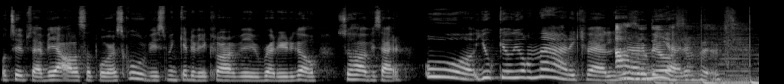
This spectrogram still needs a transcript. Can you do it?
och typ så här, vi har alla satt på våra skor, vi är sminkade, vi är klara, vi är ready to go. Så hör vi så här, åh, Jocke och Jonna är här ikväll, hur är alltså det det med er?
